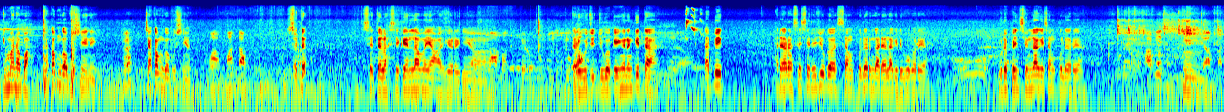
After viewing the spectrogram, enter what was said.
Gimana bah? Cakep nggak busnya ini? Hah? Cakep nggak busnya? wah mantap Sete- setelah sekian lama ya akhirnya lama terwujud juga terwujud juga keinginan kita. iya Tapi ada rasa sedih juga sang kuler nggak ada lagi di Bogor ya. oh Udah pensiun lagi sang kuler ya. Habis. Hmm. Ya kan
